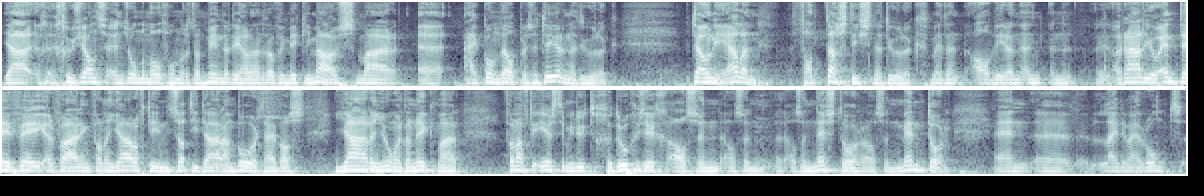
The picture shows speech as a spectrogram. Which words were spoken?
Ja, Guus Jansen en John de Mol vonden het wat minder. Die hadden het over Mickey Mouse. Maar eh, hij kon wel presenteren natuurlijk. Tony Allen, fantastisch natuurlijk. Met een, alweer een, een, een radio- en tv-ervaring van een jaar of tien zat hij daar aan boord. Hij was jaren jonger dan ik, maar vanaf de eerste minuut gedroeg hij zich als een, als een, als een nestor, als een mentor. En eh, leidde mij rond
